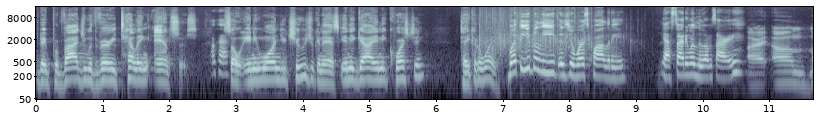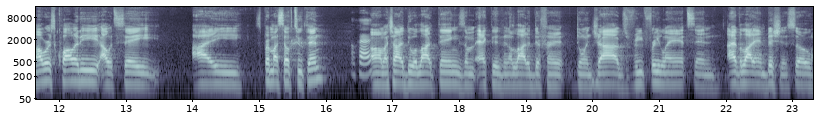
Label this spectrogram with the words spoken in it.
they provide you with very telling answers. Okay. So anyone you choose, you can ask any guy any question. Take it away. What do you believe is your worst quality? Yeah, starting with Lou, I'm sorry. All right, um, my worst quality, I would say I spread myself too thin. Okay. Um, I try to do a lot of things. I'm active in a lot of different, doing jobs, free, freelance, and I have a lot of ambition. So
